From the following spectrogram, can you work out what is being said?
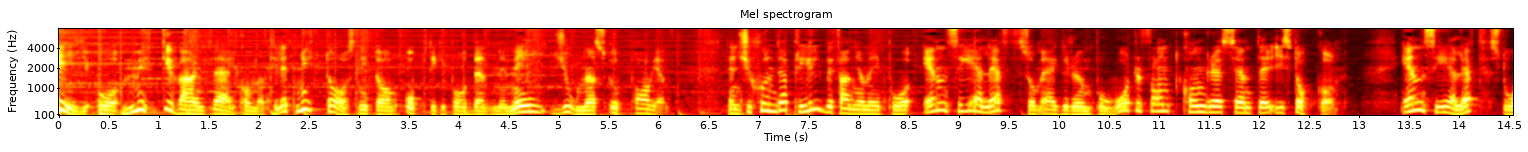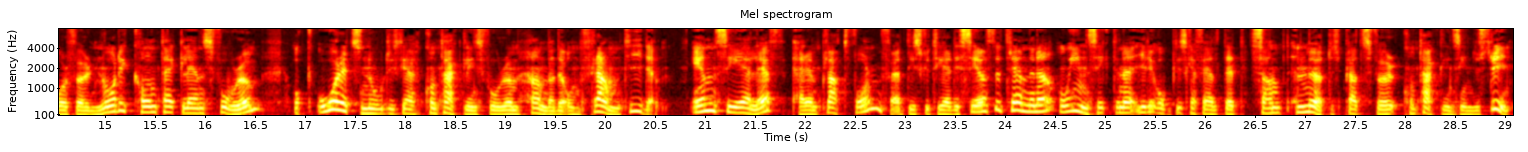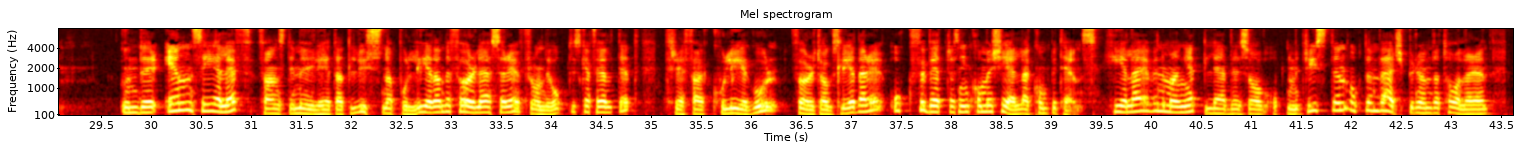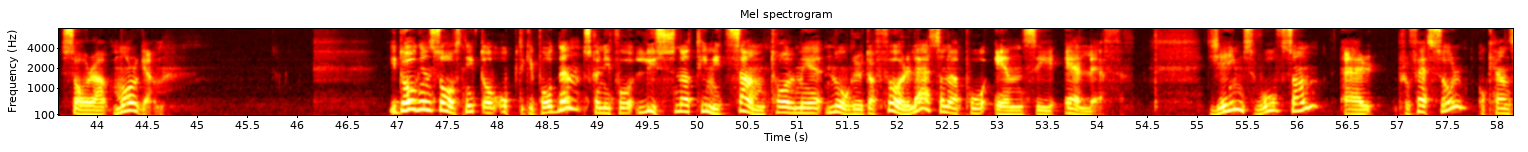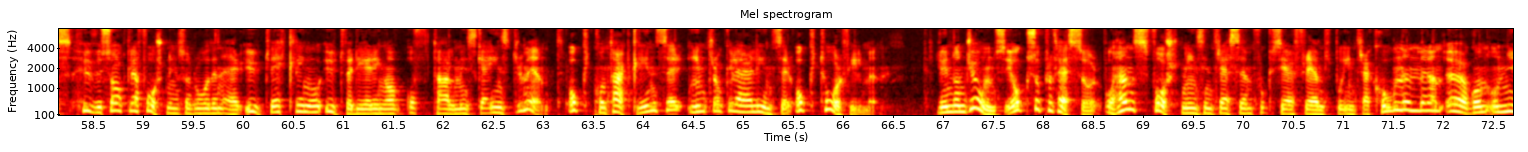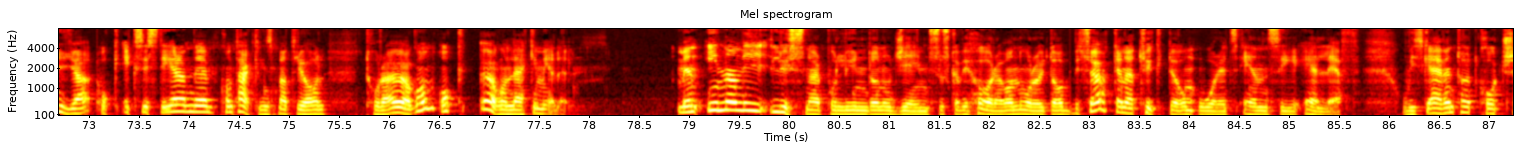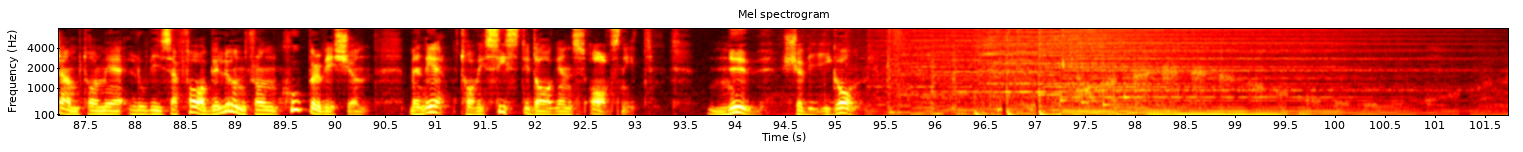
Hej och mycket varmt välkomna till ett nytt avsnitt av Optikerpodden med mig Jonas Upphagen. Den 27 april befann jag mig på NCLF som ägde rum på Waterfront Congress Center i Stockholm. NCLF står för Nordic Contact Lens Forum och årets Nordiska kontaktlinsforum handlade om framtiden. NCLF är en plattform för att diskutera de senaste trenderna och insikterna i det optiska fältet samt en mötesplats för kontaktlinsindustrin. Under NCLF fanns det möjlighet att lyssna på ledande föreläsare från det optiska fältet, träffa kollegor, företagsledare och förbättra sin kommersiella kompetens. Hela evenemanget leddes av optometristen och den världsberömda talaren Sara Morgan. I dagens avsnitt av Optikerpodden ska ni få lyssna till mitt samtal med några av föreläsarna på NCLF. James Wolfson är professor och hans huvudsakliga forskningsområden är utveckling och utvärdering av oftalmiska instrument och kontaktlinser, intraokulära linser och tårfilmen. Lyndon Jones är också professor och hans forskningsintressen fokuserar främst på interaktionen mellan ögon och nya och existerande kontaktlinsmaterial, torra ögon och ögonläkemedel. Men innan vi lyssnar på Lyndon och James så ska vi höra vad några av besökarna tyckte om årets NCLF. Och vi ska även ta ett kort samtal med Lovisa Fagerlund från Cooper Vision. Men det tar vi sist i dagens avsnitt. Nu kör vi igång!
